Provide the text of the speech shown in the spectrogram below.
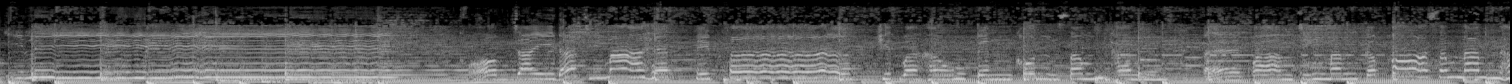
ใจเด้อที่มาเฮ็ดให้เพ้อคิดว่าเฮาเป็นคนสำคัญ แต่ความจริงมันก็พอสำนันเฮ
